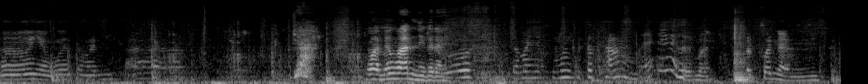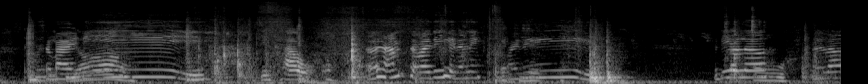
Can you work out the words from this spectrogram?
เอออย่าเว้นสวัสดีค่ะห้อยแมงวันนี่ก็ได้ทำไมยังมึงจะทั้งแม่เหมือนเพื่อนนั่นสบายดีกินข้าวเออฮัมสบายดีเห็นอันนี้สบายดีสบายดีเอาเลยโอ้เลยละ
